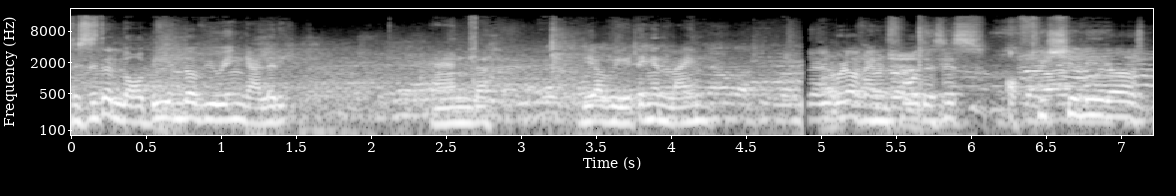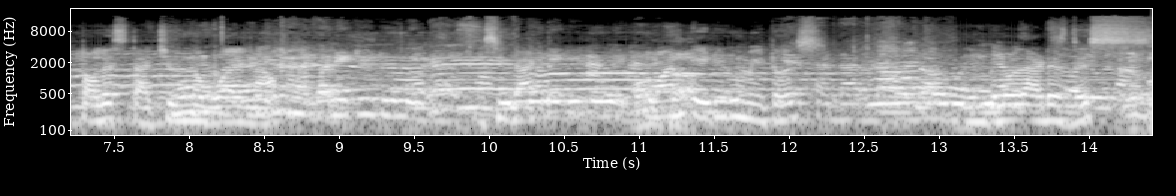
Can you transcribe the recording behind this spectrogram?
this is the lobby in the viewing gallery. And uh, we are waiting in line. A little bit of info this is officially the tallest statue in the world now. See that? 182 meters. Below that is this. Then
